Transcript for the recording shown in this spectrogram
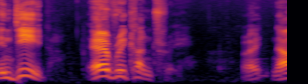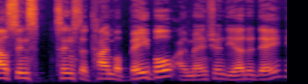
indeed, every country, right? Now, since, since the time of Babel, I mentioned the other day,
